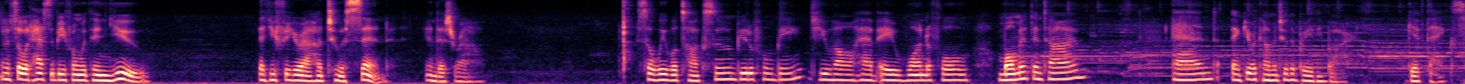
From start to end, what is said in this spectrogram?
And so it has to be from within you that you figure out how to ascend in this realm. So we will talk soon, beautiful beings. You all have a wonderful moment in time. And thank you for coming to the breathing bar. Give thanks.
